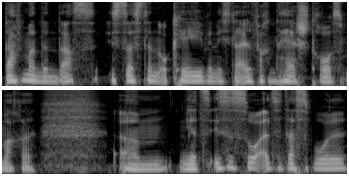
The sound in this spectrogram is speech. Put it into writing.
darf man denn das? Ist das denn okay, wenn ich da einfach einen Hash draus mache? Ähm, jetzt ist es so, also dass wohl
